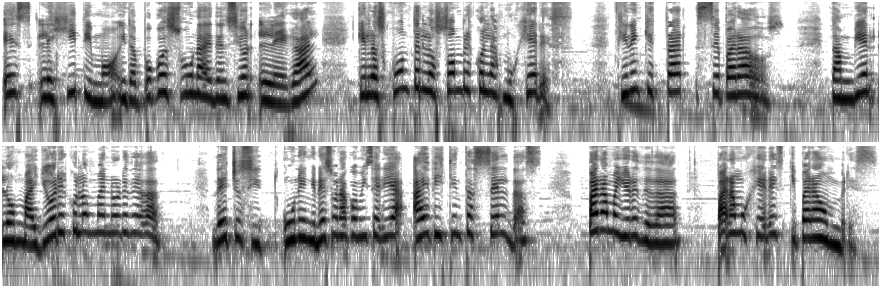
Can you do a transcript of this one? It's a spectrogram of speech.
es legítimo y tampoco es una detención legal que los junten los hombres con las mujeres. Tienen que estar separados. También los mayores con los menores de edad. De hecho, si uno ingresa a una comisaría, hay distintas celdas para mayores de edad, para mujeres y para hombres.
